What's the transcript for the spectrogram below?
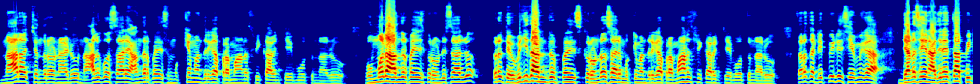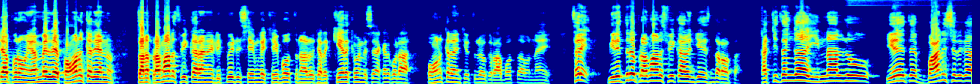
నారా చంద్రబాబు నాయుడు నాలుగోసారి ఆంధ్రప్రదేశ్ ముఖ్యమంత్రిగా ప్రమాణ స్వీకారం చేయబోతున్నారు ఉమ్మడి ఆంధ్రప్రదేశ్కు రెండుసార్లు తర్వాత విభజిత ఆంధ్రప్రదేశ్కు రెండోసారి ముఖ్యమంత్రిగా ప్రమాణ స్వీకారం చేయబోతున్నారు. తర్వాత డిప్యూటీ సీఎంగా జనసేన అధినేత పిఠాపురం ఎమ్మెల్యే పవన్ కళ్యాణ్ తన ప్రమాణ స్వీకారాన్ని డిప్యూటీ సీఎంగా చేయబోతున్నారు. చాలా కీలకమైన శాఖలు కూడా పవన్ కళ్యాణ్ చేతిలోకి రాబోతూ ఉన్నాయి. సరే వీరిద్దరూ ప్రమాణ స్వీకారం చేసిన తర్వాత ఖచ్చితంగా ఇన్నాళ్ళు ఏదైతే బానిసలుగా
